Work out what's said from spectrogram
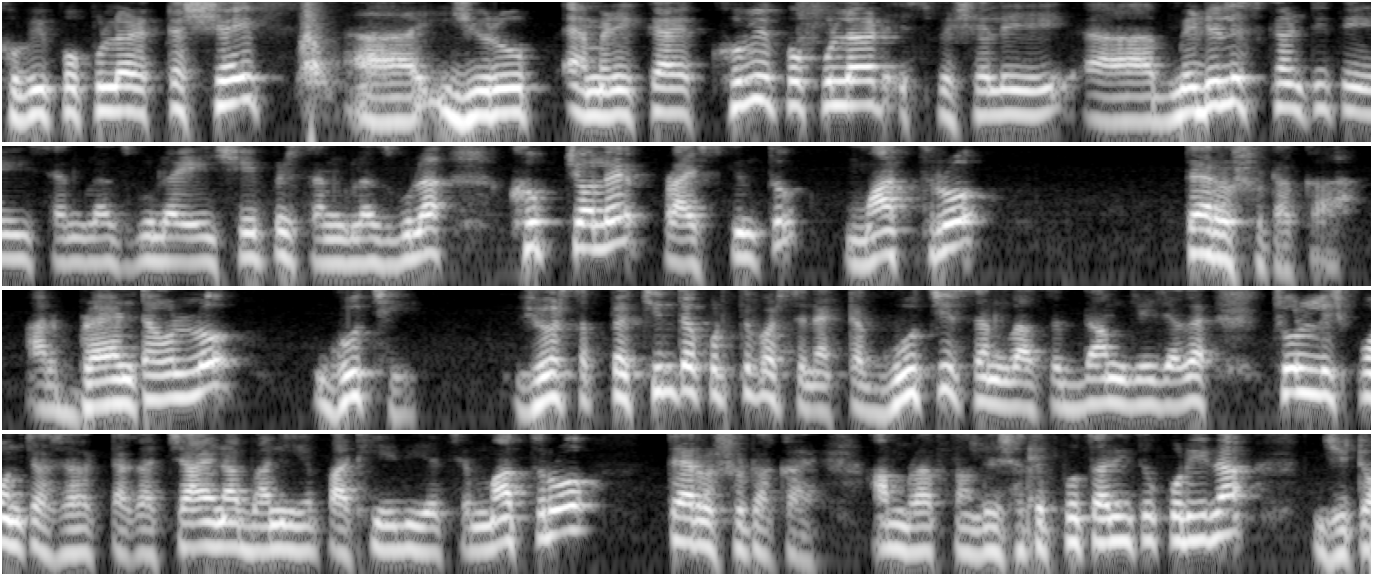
খুবই পপুলার একটা শেফ ইউরোপ, আমেরিকায় খুবই পপুলার স্পেশালি মিডল ইস্ট কান্ট্রিতে এই সানগ্লাসগুলো এই শেপের সানগ্লাসগুলো খুব চলে। প্রাইস কিন্তু মাত্র তেরোশো টাকা। আর ব্র্যান্ডটা হলো গুচি ভিউয়ার্স আপনারা চিন্তা করতে পারছেন, একটা গুচি সানগ্লাসের দাম যে জায়গায় চল্লিশ পঞ্চাশ হাজার টাকা চায়না বানিয়ে পাঠিয়ে দিয়েছে, মাত্র তেরোশো টাকায়। আমরা আপনাদের সাথে প্রতারিত করি না, যেটা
